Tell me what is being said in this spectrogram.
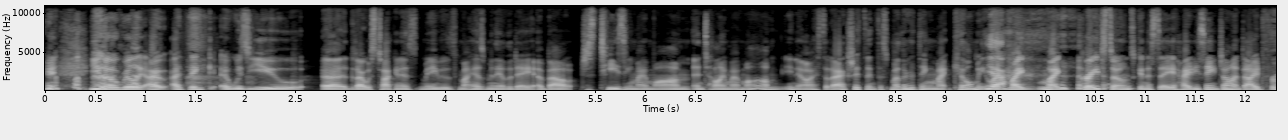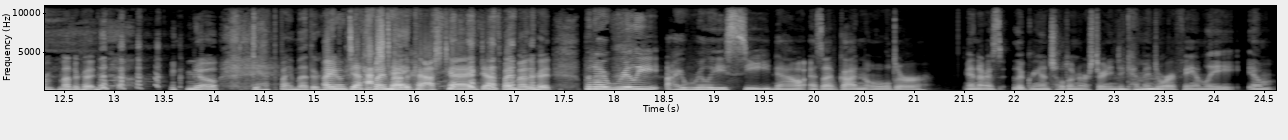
you know, really, I, I think it was you uh, that I was talking to maybe with my husband the other day about just teasing my mom and telling my mom, you know, I said, I actually think this motherhood thing might kill me. Yeah. Like my, my gravestone's going to say Heidi St. John died from motherhood. no, death by motherhood I know death by Hashtag. mother hashtag death by motherhood. But I really, I really see now as I've gotten older and as the grandchildren are starting to come into our family, um,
